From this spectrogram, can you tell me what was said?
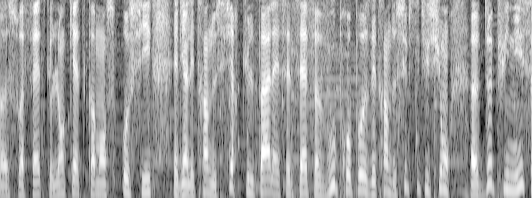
euh, soient faites, que l'enquête commence aussi, eh bien les trains ne circulent pas. La SNCF vous propose des trains de substitution euh, depuis Nice.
